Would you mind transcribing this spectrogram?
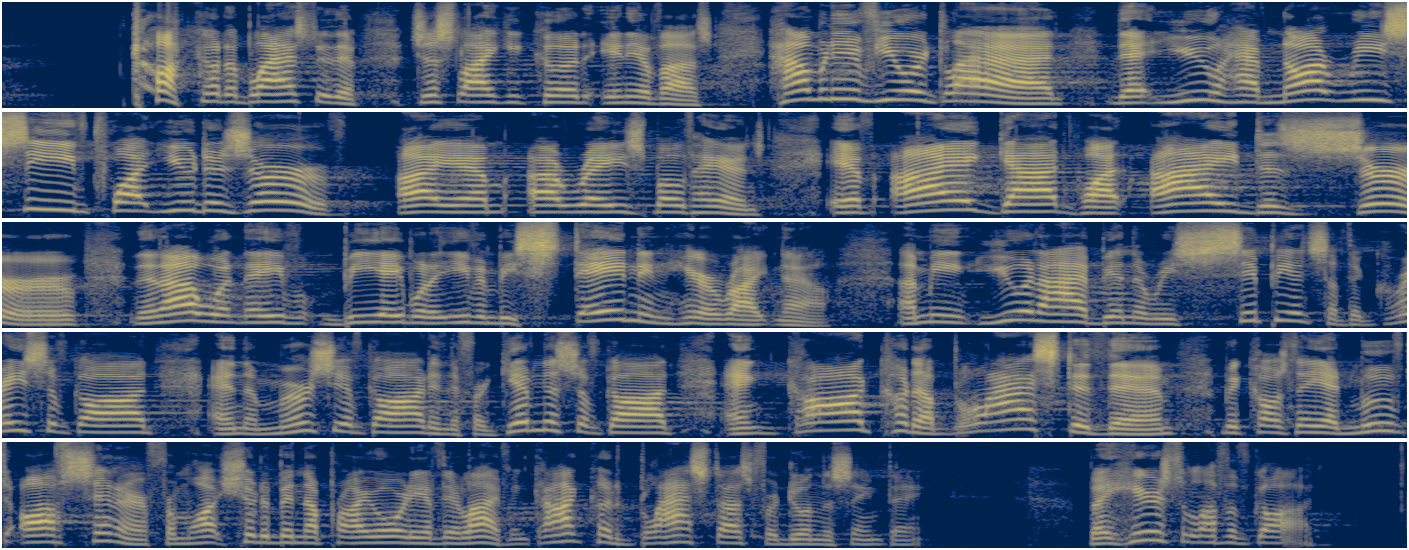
God could have blasted them just like He could any of us. How many of you are glad that you have not received what you deserve? I am, I raise both hands. If I got what I deserve, then I wouldn't be able to even be standing here right now. I mean, you and I have been the recipients of the grace of God and the mercy of God and the forgiveness of God, and God could have blasted them because they had moved off center from what should have been the priority of their life. And God could have blasted us for doing the same thing. But here's the love of God.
